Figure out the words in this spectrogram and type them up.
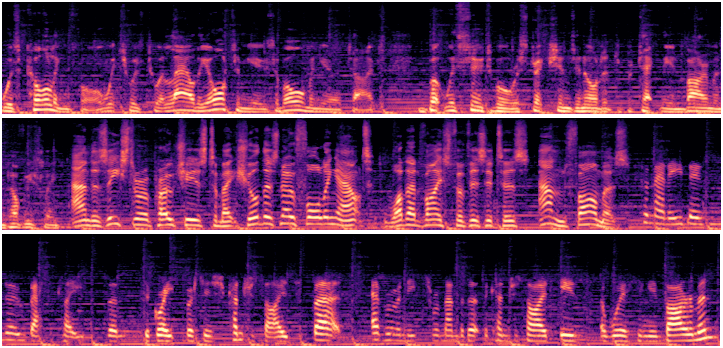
was calling for, which was to allow the autumn use of all manure types, but with suitable restrictions in order to protect the environment, obviously. And as Easter approaches, to make sure there's no falling out, what advice for visitors and farmers? For many, there's no better place than the great British countryside, but everyone needs to remember that the countryside is a working environment.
